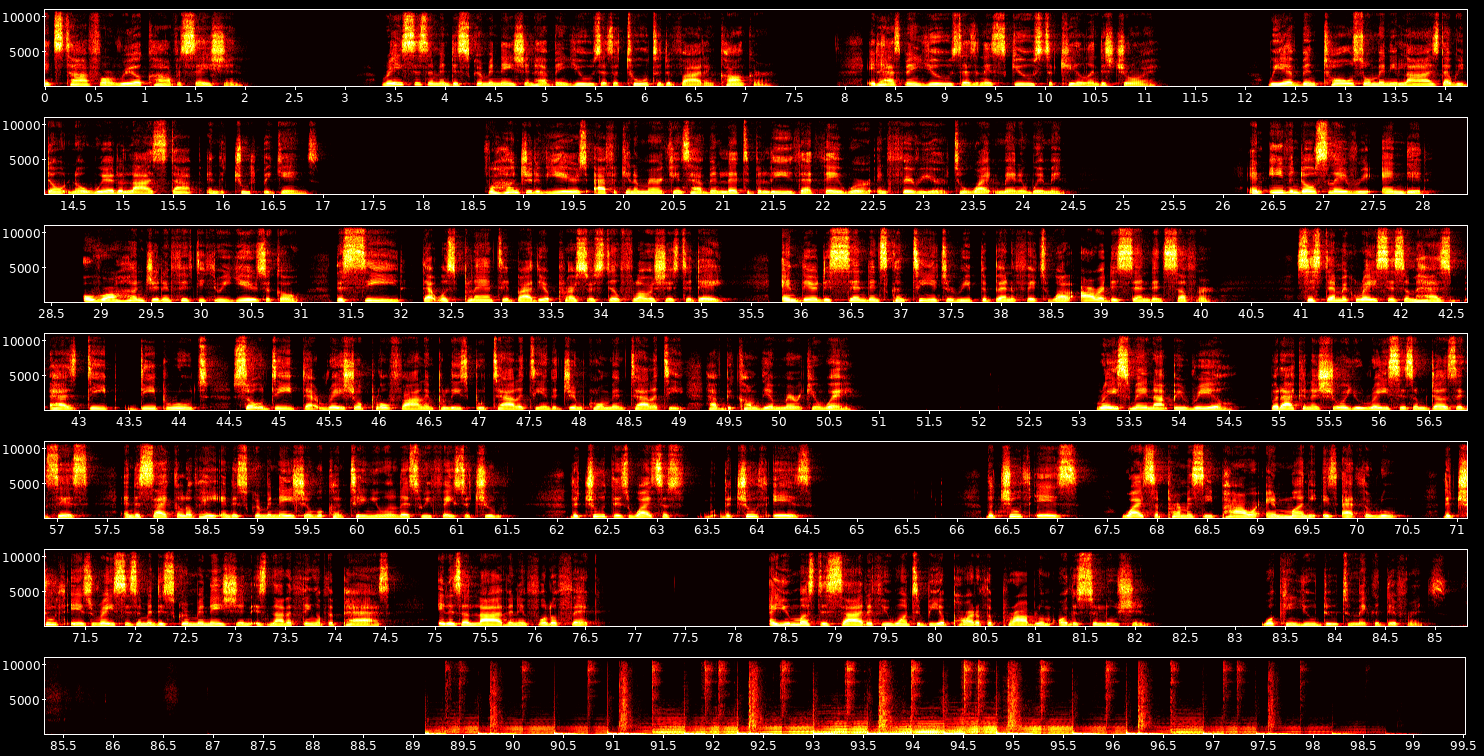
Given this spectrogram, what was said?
It's time for a real conversation. Racism and discrimination have been used as a tool to divide and conquer. It has been used as an excuse to kill and destroy. We have been told so many lies that we don't know where the lies stop and the truth begins. For hundreds of years, African Americans have been led to believe that they were inferior to white men and women. And even though slavery ended over 153 years ago, the seed that was planted by the oppressor still flourishes today, and their descendants continue to reap the benefits while our descendants suffer. Systemic racism has, has deep, deep roots, so deep that racial profiling, police brutality, and the Jim Crow mentality have become the American way. Race may not be real, but I can assure you racism does exist, and the cycle of hate and discrimination will continue unless we face the truth. The truth is white the truth is the truth is white supremacy, power, and money is at the root. The truth is, racism and discrimination is not a thing of the past, it is alive and in full effect. And you must decide if you want to be a part of the problem or the solution. What can you do to make a difference? Thank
